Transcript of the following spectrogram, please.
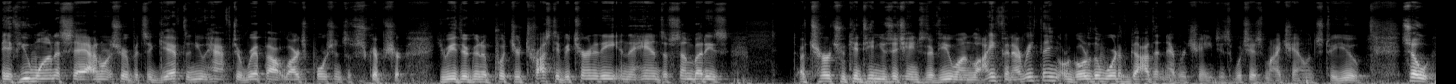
If you want to say, I'm not sure if it's a gift, and you have to rip out large portions of Scripture, you're either going to put your trust of eternity in the hands of somebody's a church who continues to change their view on life and everything, or go to the Word of God that never changes, which is my challenge to you. So,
